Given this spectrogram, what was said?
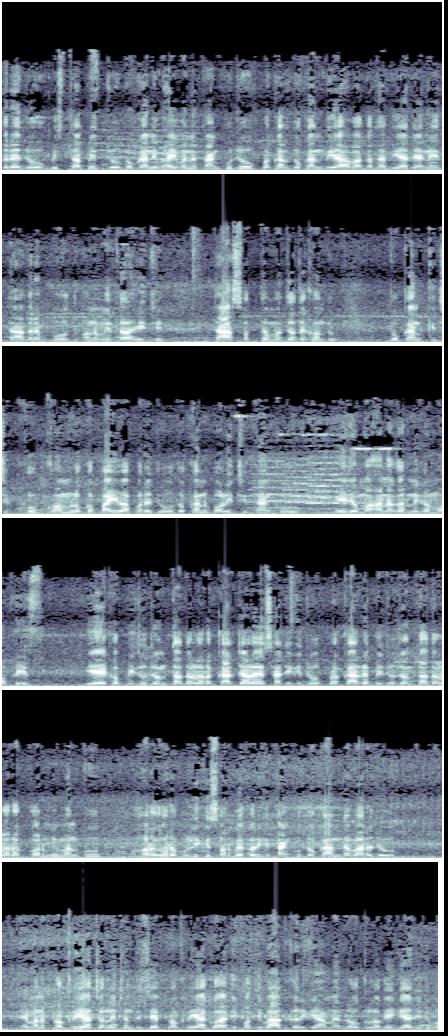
ଦେହରେ ଯେଉଁ ବିସ୍ଥାପିତ ଯେଉଁ ଦୋକାନୀ ଭାଇମାନେ ତାଙ୍କୁ ଯେଉଁ ପ୍ରକାର ଦୋକାନ ଦିଆହେବା କଥା ଦିଆଯାଏ ନାହିଁ ତା ଦେହରେ ବହୁତ ଅନିୟମିତତା ହେଇଛି। ତା ସତ୍ତ୍ୱେ ମଧ୍ୟ ଦେଖନ୍ତୁ ଦୋକାନ କିଛି ଖୁବ୍ କମ୍ ଲୋକ ପାଇବା ପରେ ଯେଉଁ ଦୋକାନ ବଳିଛି ତାଙ୍କୁ ଏଇ ଯେଉଁ ମହାନଗର ନିଗମ ଅଫିସ୍ ଇଏ ଏକ ବିଜୁ ଜନତା ଦଳର କାର୍ଯ୍ୟାଳୟ ସାଜିକି ଯେଉଁ ପ୍ରକାରରେ ବିଜୁ ଜନତା ଦଳର କର୍ମୀମାନଙ୍କୁ ଘର ଘର ବୁଲିକି ସର୍ଭେ କରିକି ତାଙ୍କୁ ଦୋକାନ ଦେବାର ଯେଉଁ ଏମାନେ ପ୍ରକ୍ରିୟା ଚଲେଇଛନ୍ତି ସେ ପ୍ରକ୍ରିୟାକୁ ଆଜି ପ୍ରତିବାଦ କରିକି ଆମେ ରୋକ ଲଗେଇକି ଆଜି ଯୁବ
